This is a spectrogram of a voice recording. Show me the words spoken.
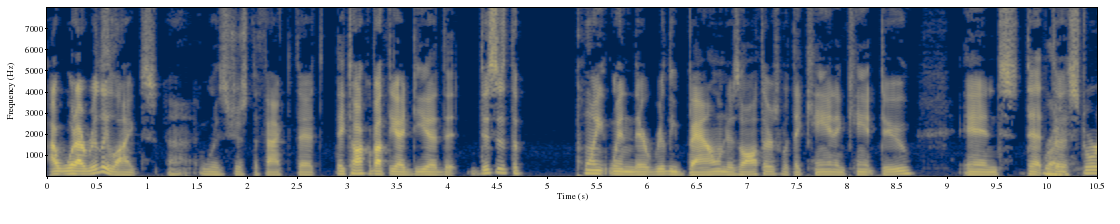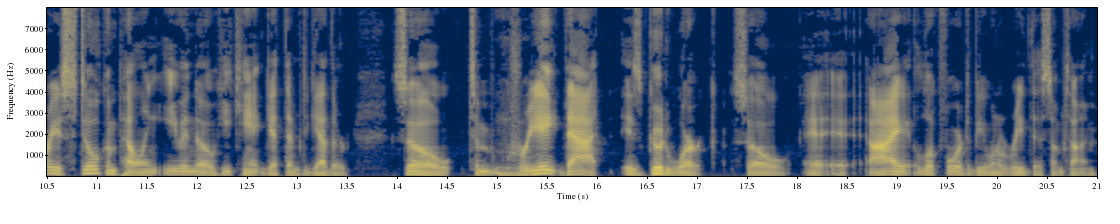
I, what I really liked uh, was just the fact that they talk about the idea that this is the point when they're really bound as authors what they can and can't do, and that right. the story is still compelling even though he can't get them together. So to mm-hmm. create that is good work. So I look forward to being able to read this sometime.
